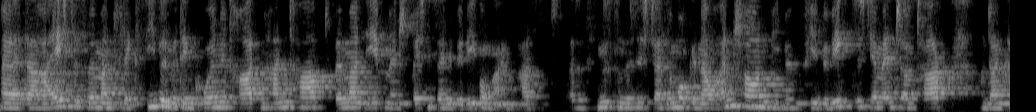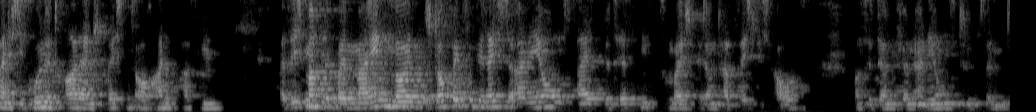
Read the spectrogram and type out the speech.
Äh, da reicht es, wenn man flexibel mit den Kohlenhydraten handhabt, wenn man eben entsprechend seine Bewegung anpasst. Also das müsste man sich dann immer genau anschauen, wie viel bewegt sich der Mensch am Tag und dann kann ich die Kohlenhydrate entsprechend auch anpassen. Also ich mache bei meinen Leuten stoffwechselgerechte Ernährung, das heißt, wir testen es zum Beispiel dann tatsächlich aus, was sie dann für ein Ernährungstyp sind.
